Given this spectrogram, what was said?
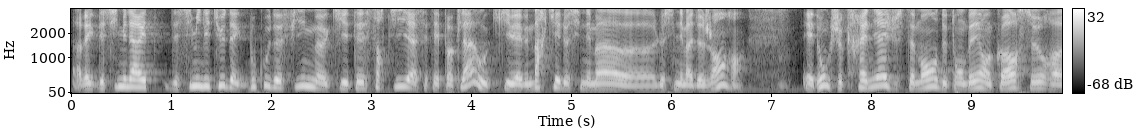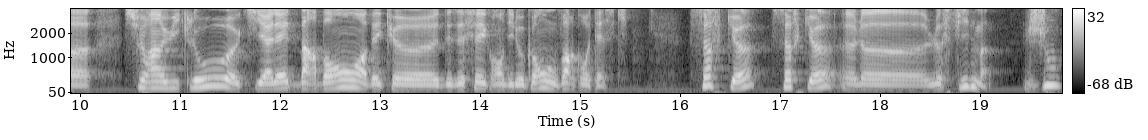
avec des, similitudes avec beaucoup de films qui étaient sortis à cette époque-là ou qui avaient marqué le cinéma, euh, le cinéma de genre. Et donc, je craignais justement de tomber encore sur, euh, sur un huis clos qui allait être barbant avec des effets grandiloquents ou voire grotesques. Sauf que, sauf que le, film joue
